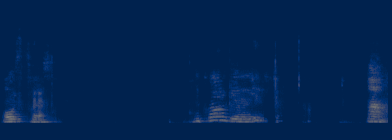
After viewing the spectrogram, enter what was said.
Oh, espera. Ah,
